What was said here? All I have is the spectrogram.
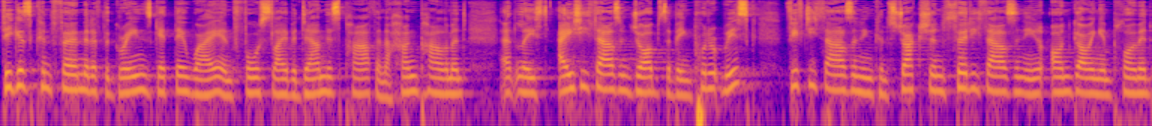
Figures confirm that if the Greens get their way and force Labor down this path in a hung parliament, at least 80,000 jobs are being put at risk, 50,000 in construction, 30,000 in ongoing employment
